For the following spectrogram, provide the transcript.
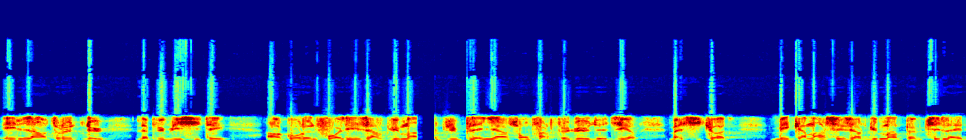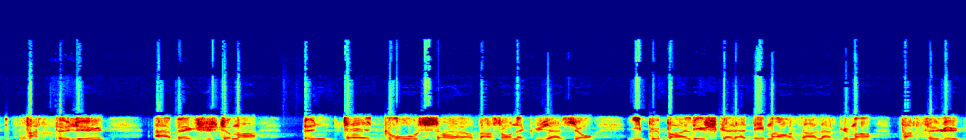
et l'a entretenu, la publicité. Encore une fois, les arguments du plaignant sont farfelus de dire massicotte. Mais comment ces arguments peuvent-ils être farfelus avec justement une telle grosseur dans son accusation, il peut pas aller jusqu'à la démence dans l'argument farfelu.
